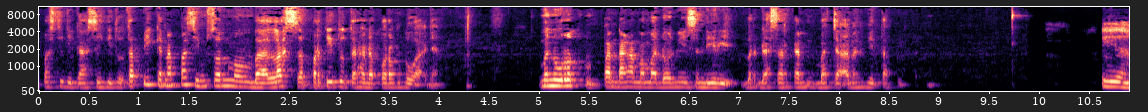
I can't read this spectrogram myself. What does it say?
pasti dikasih gitu. Tapi kenapa Simpson membalas seperti itu terhadap orang tuanya? Menurut pandangan Mama Doni sendiri berdasarkan bacaan kitab. Iya.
